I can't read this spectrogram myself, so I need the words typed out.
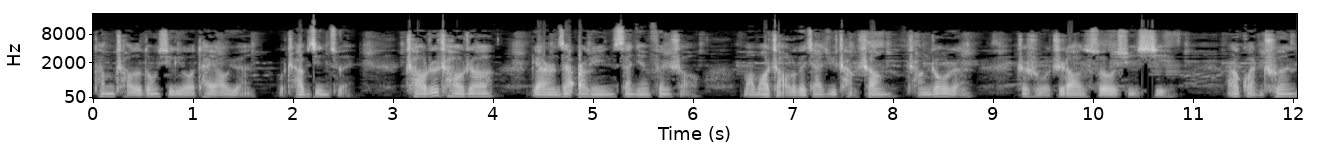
他们吵的东西离我太遥远，我插不进嘴。吵着吵着，两人在二零零三年分手。毛毛找了个家具厂商，常州人，这是我知道的所有讯息。而管春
